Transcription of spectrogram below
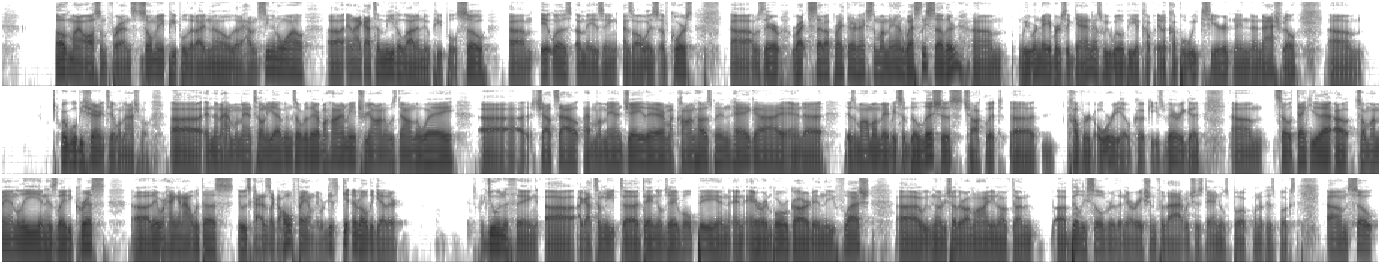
of my awesome friends, so many people that I know that I haven't seen in a while, uh, and I got to meet a lot of new people. So um, it was amazing as always. Of course, uh, I was there, right, set up right there next to my man Wesley Southard. Um, we were neighbors again, as we will be a couple in a couple weeks here in, in Nashville. Um, or we'll be sharing a table in Nashville. Uh, and then I have my man Tony Evans over there behind me. Triana was down the way. Uh, shouts out. I have my man Jay there, my con husband. Hey, guy. And uh, his mama made me some delicious chocolate uh, covered Oreo cookies. Very good. Um, so thank you to that. Oh, so my man Lee and his lady Chris, uh, they were hanging out with us. It was kind of like a whole family. We're just getting it all together, doing the thing. Uh, I got to meet uh, Daniel J. Volpe and, and Aron Beauregard in the flesh. Uh, we've known each other online. You know, I've done uh, Billy Silver, the narration for that, which is Daniel's book, one of his books. Um, so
